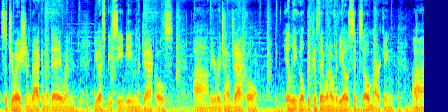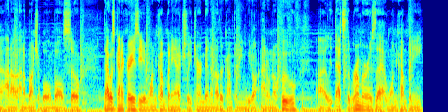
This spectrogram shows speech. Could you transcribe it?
situation back in the day when USBC deemed the jackals, uh, the original jackal, illegal because they went over the 060 marking uh, on, a, on a bunch of bowling balls. So that was kind of crazy. One company actually turned in another company. We don't, I don't know who. Uh, that's the rumor is that one company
